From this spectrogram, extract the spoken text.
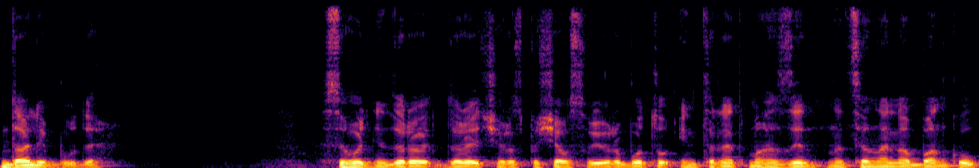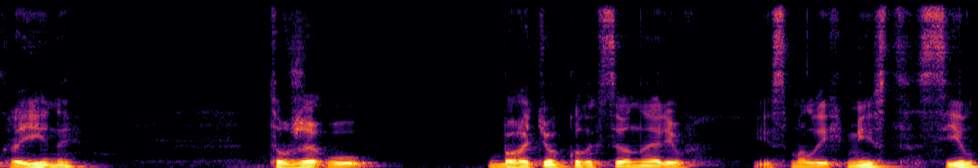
Далі буде. Сьогодні, до речі, розпочав свою роботу інтернет-магазин Національного банку України. То вже у багатьох колекціонерів із малих міст, сіл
